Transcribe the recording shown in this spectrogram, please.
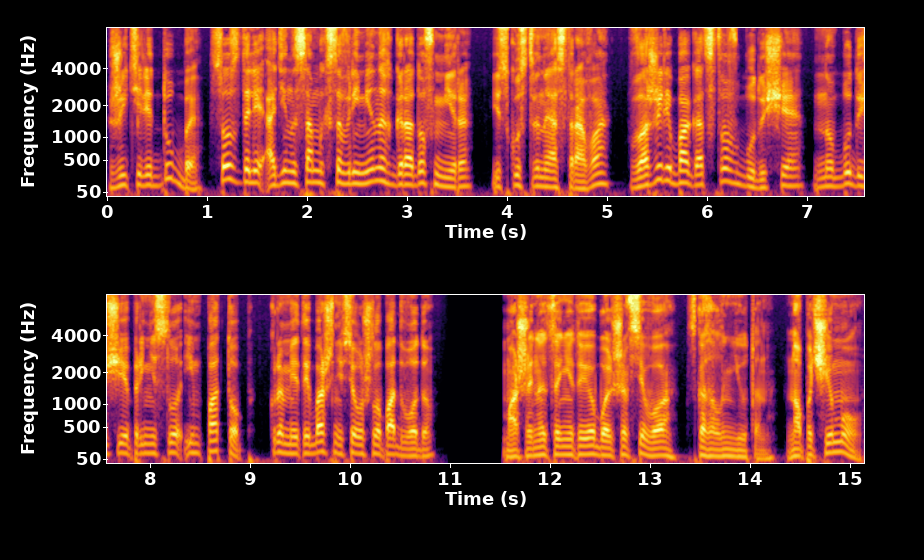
Жители Дуббы создали один из самых современных городов мира, искусственные острова, вложили богатство в будущее, но будущее принесло им потоп, кроме этой башни все ушло под воду. «Машины ценят ее больше всего», — сказал Ньютон. «Но почему?»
